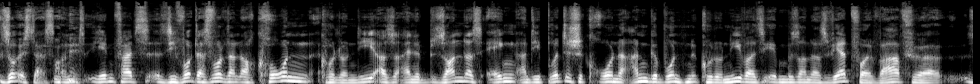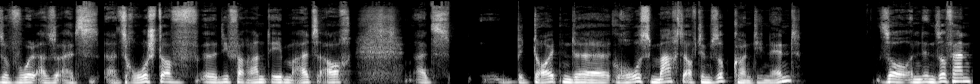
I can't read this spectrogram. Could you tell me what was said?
So ist das. Okay. Und jedenfalls, sie wurde, das wurde dann auch Kronenkolonie, also eine besonders eng an die britische Krone angebundene Kolonie, weil sie eben besonders wertvoll war für sowohl also als als Rohstofflieferant eben als auch als bedeutende Großmacht auf dem Subkontinent. So, und insofern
